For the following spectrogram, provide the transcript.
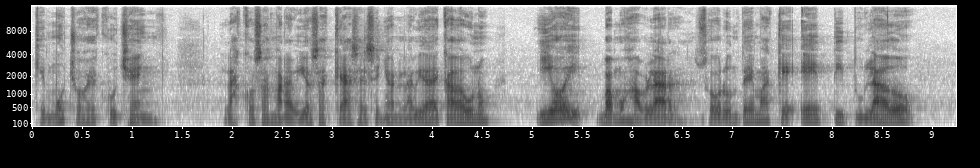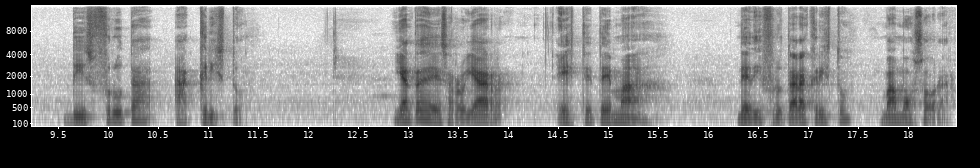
que muchos escuchen las cosas maravillosas que hace el Señor en la vida de cada uno. Y hoy vamos a hablar sobre un tema que he titulado Disfruta a Cristo. Y antes de desarrollar este tema de disfrutar a Cristo, vamos a orar.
